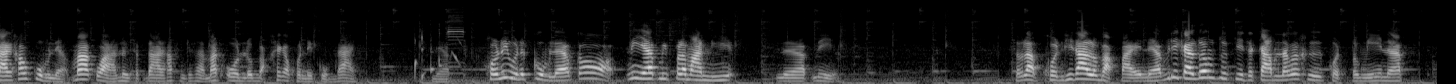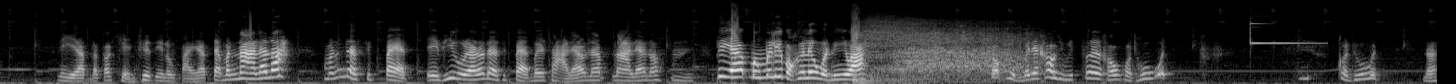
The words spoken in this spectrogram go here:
การเข้ากลุ่มเนี่ยมากกว่า 1 สัปดาห์นะครับถึงจะสามารถโอนโลบอกให้กับคนในกลุ่มได้นะครับคนที่อยู่ในกลุ่มแล้วก็นี่ครับมีประมาณนี้นะครับนี่ สำหรับคนที่ได้โลบักไปนะครับวิธีการร่วมกิจกรรมนะก็คือกดตรงนี้นะครับนี่ครับแล้วก็เขียนชื่อตัวเองลงไปนะครับแต่มันนานแล้วนะมันตั้งแต่ 18 เอพิวแล้วตั้งแต่ 18 เมษาแล้วนะนานแล้วเนาะพี่ครับมึงไม่รีบบอกให้เร็วกว่านี้วะก็ผมไม่ได้เข้าทวิตเตอร์เขาขอโทษขอโทษนะ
